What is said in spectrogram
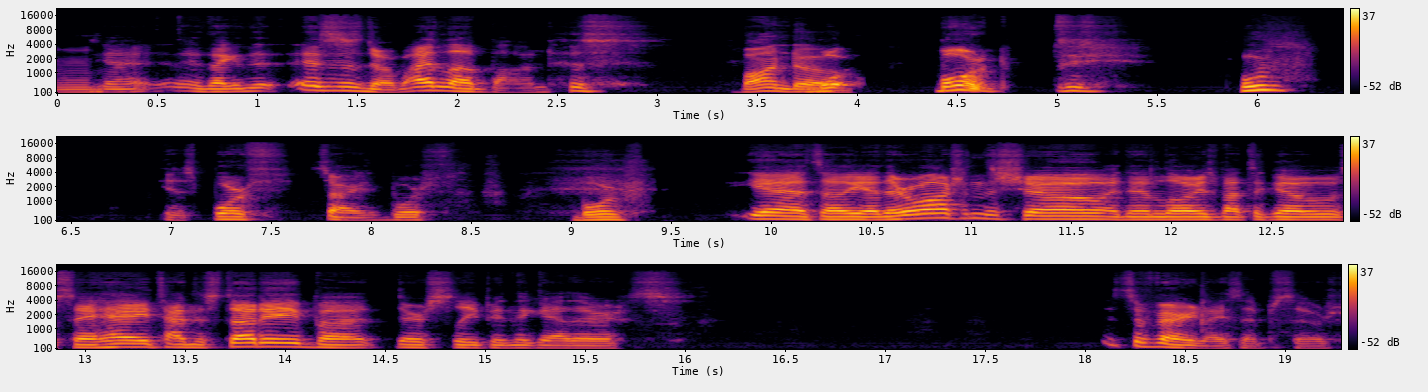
mm-hmm. Yeah, like this is dope. I love Bond. Bondo. Borg. Yes, Borf. Sorry, Borf. Borf. Yeah, so yeah, they're watching the show, and then Lloyd's about to go say, "Hey, time to study," but they're sleeping together. It's, it's a very nice episode.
